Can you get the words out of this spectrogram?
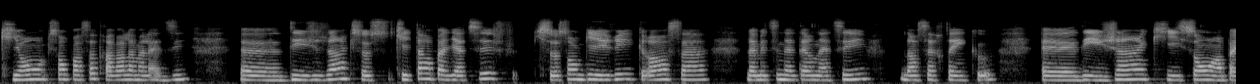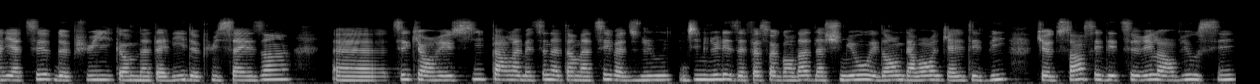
qui ont, qui sont passés à travers la maladie, euh, des gens qui, se, qui étaient en palliatif, qui se sont guéris grâce à la médecine alternative, dans certains cas, Euh, des gens qui sont en palliatif depuis, comme Nathalie, depuis 16 ans, euh, qui ont réussi par la médecine alternative à diminuer les effets secondaires de la chimio et donc d'avoir une qualité de vie qui a du sens et d'étirer leur vie aussi.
